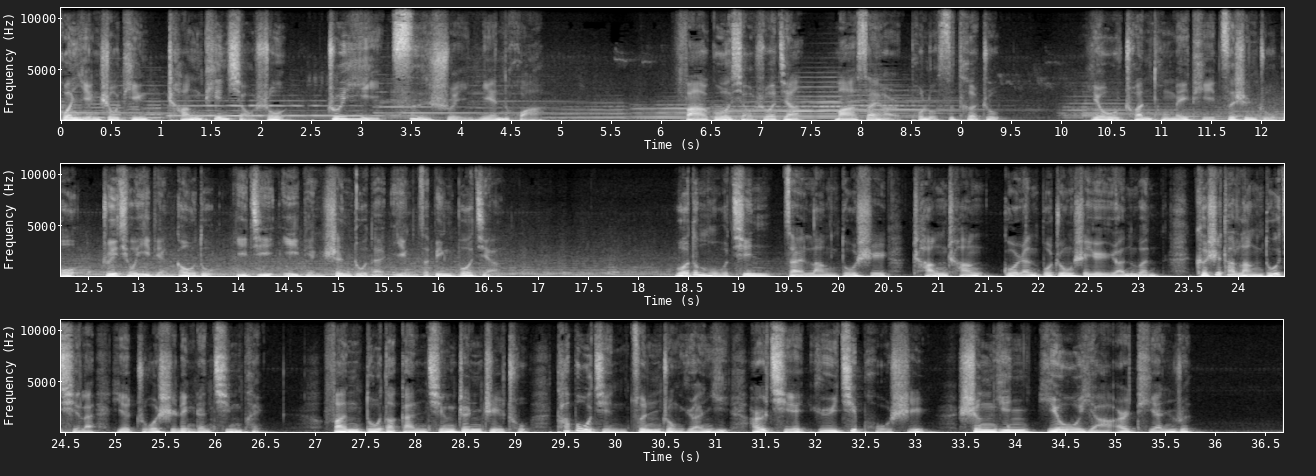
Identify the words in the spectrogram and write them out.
欢迎收听长篇小说《追忆似水年华》，法国小说家马塞尔·普鲁斯特著，由传统媒体资深主播追求一点高度以及一点深度的影子兵播讲。我的母亲在朗读时常常固然不忠实于原文，可是她朗读起来也着实令人钦佩。凡读到感情真挚处，他不仅尊重原意，而且语气朴实，声音优雅而甜润。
